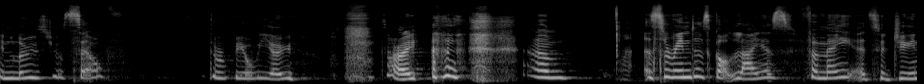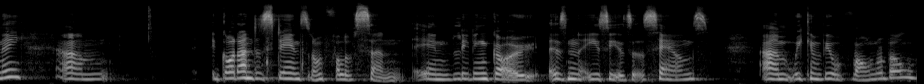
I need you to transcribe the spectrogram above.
and lose yourself, the real you? Sorry. um, surrender's got layers for me, it's a journey. Um, God understands that I'm full of sin, and letting go isn't easy as it sounds. Um, we can feel vulnerable,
